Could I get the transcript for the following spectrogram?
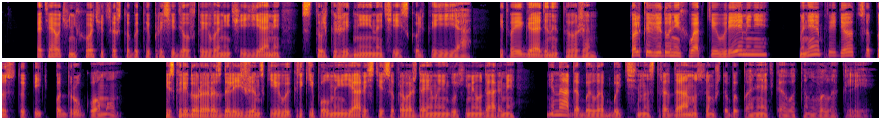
хотя очень хочется, чтобы ты просидел в той вонючей яме столько же дней и ночей, сколько и я, и твои гадины тоже. Только ввиду нехватки времени мне придется поступить по-другому». Из коридора раздались женские выкрики, полные ярости, сопровождаемые глухими ударами. Не надо было быть Нострадамусом, чтобы понять, кого там волокли.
